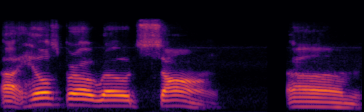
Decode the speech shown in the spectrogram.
uh, Hillsborough Road song um,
